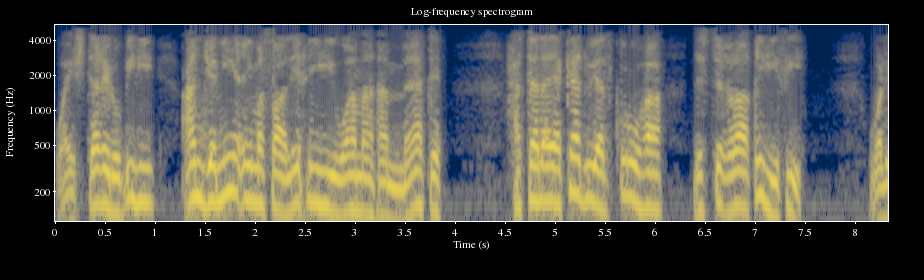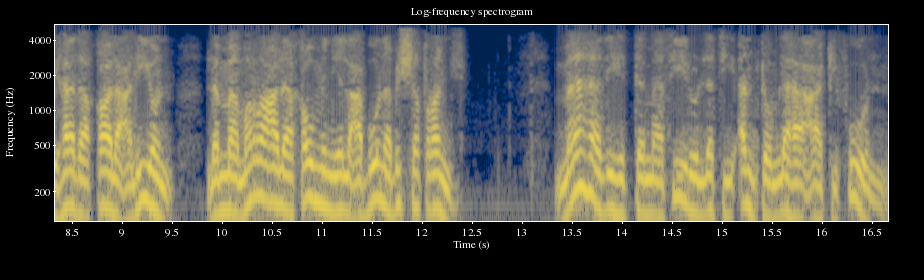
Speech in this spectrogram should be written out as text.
ويشتغل به عن جميع مصالحه ومهماته حتى لا يكاد يذكرها لاستغراقه فيه. ولهذا قال علي لما مر على قوم يلعبون بالشطرنج ما هذه التماثيل التي أنتم لها عاكفون؟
